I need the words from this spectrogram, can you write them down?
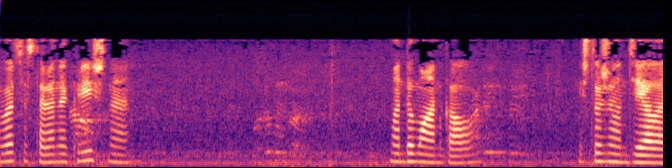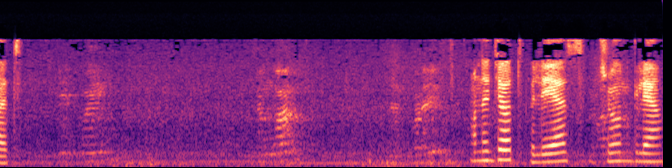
И вот со стороны Кришны Мандумангал. И что же он делает? Он идет в лес, в джунгли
